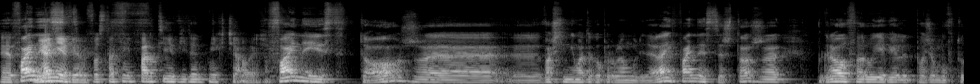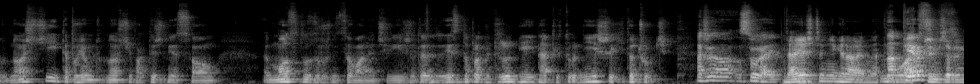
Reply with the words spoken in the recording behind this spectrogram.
E, Fajne Ja jest, nie wiem, w ostatniej partii ewidentnie chciałeś. Fajne jest to, że y, właśnie nie ma tego problemu lidera i fajne jest też to, że gra oferuje wiele poziomów trudności i te poziomy trudności faktycznie są mocno zróżnicowane, czyli że to jest naprawdę trudniej na tych trudniejszych i to czuć. Znaczy, no słuchaj, Ja jeszcze nie grałem na tym Na łatwym, pierwszym- żebym...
